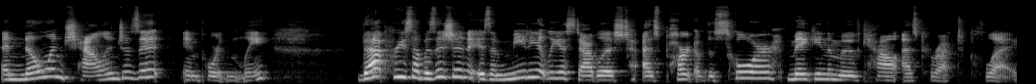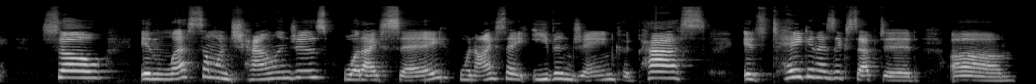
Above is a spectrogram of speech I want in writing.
and no one challenges it, importantly, that presupposition is immediately established as part of the score, making the move count as correct play. So, unless someone challenges what I say, when I say even Jane could pass, it's taken as accepted. Um,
